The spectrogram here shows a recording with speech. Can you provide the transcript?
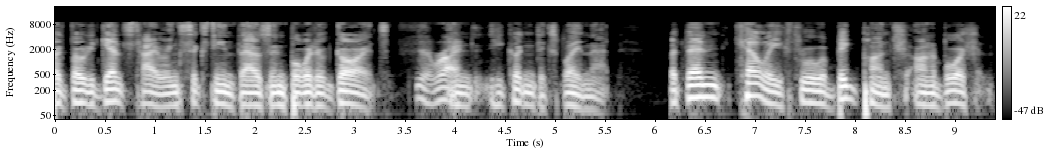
But vote against hiring 16,000 border guards. Yeah, right. And he couldn't explain that. But then Kelly threw a big punch on abortion.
